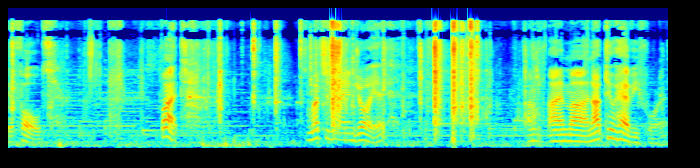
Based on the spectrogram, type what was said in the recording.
it folds. But as much as I enjoy it, I'm, I'm uh, not too heavy for it.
